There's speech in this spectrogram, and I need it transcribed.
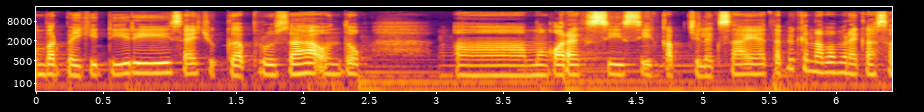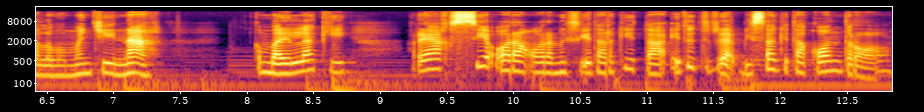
memperbaiki diri, saya juga berusaha untuk uh, mengkoreksi sikap jelek saya, tapi kenapa mereka selalu membenci? Nah, kembali lagi, reaksi orang-orang di sekitar kita itu tidak bisa kita kontrol.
